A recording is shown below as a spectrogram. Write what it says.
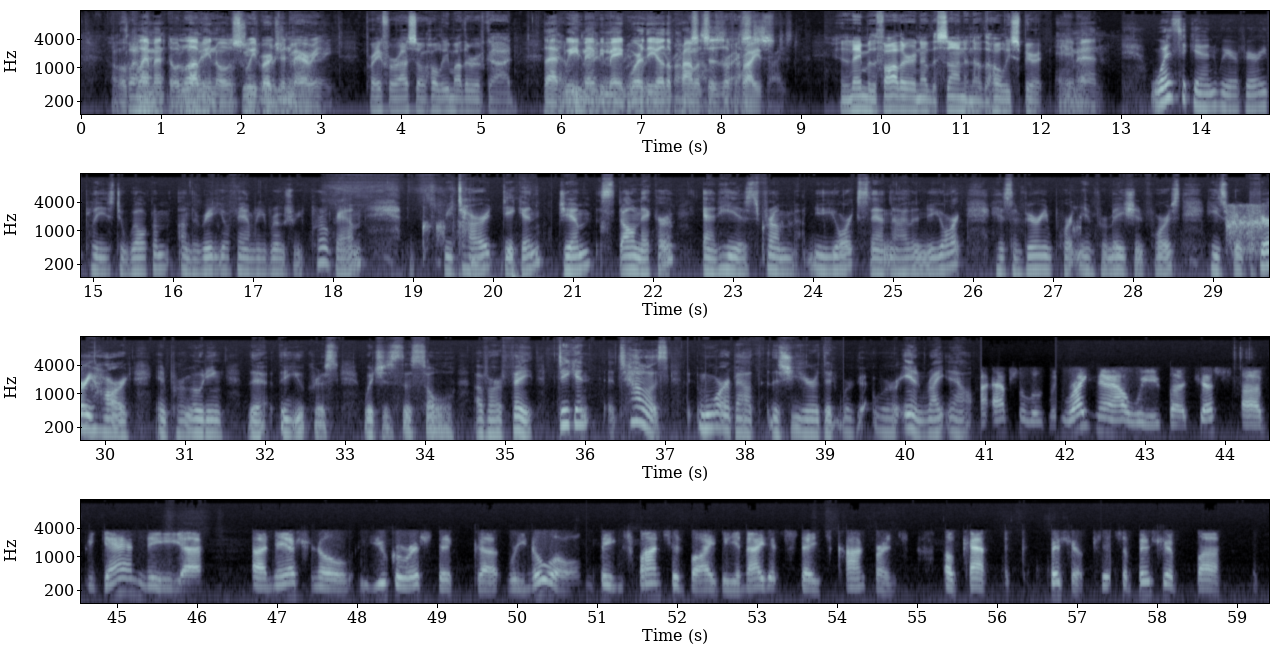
O clement, O loving, O sweet Virgin Mary, pray for us, O Holy Mother of God, that we may be made worthy of the promises of Christ. In the name of the Father, and of the Son, and of the Holy Spirit. Amen. Once again, we are very pleased to welcome on the Radio Family Rosary program retired deacon Jim Stalnecker, and he is from New York, Staten Island, New York. He has some very important information for us. He's worked very hard in promoting the, the Eucharist, which is the soul of our faith. Deacon, tell us more about this year that we're we're in right now. Absolutely. Right now, we've uh, just uh, began the uh, uh National Eucharistic uh, Renewal, being sponsored by the United States Conference of Catholic Bishops. It's a bishop uh,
